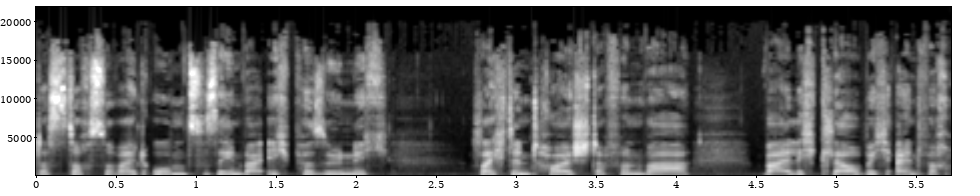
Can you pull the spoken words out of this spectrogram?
das doch so weit oben zu sehen, weil ich persönlich recht enttäuscht davon war, weil ich glaube, ich einfach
